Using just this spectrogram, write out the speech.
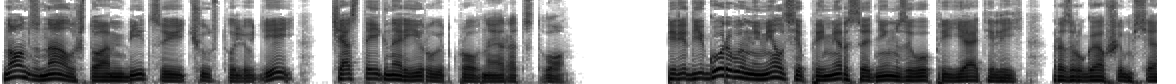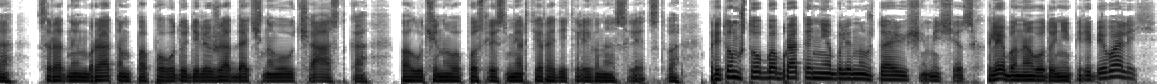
но он знал, что амбиции и чувства людей часто игнорируют кровное родство. Перед Егоровым имелся пример с одним из его приятелей, разругавшимся с родным братом по поводу дележа дачного участка, полученного после смерти родителей в наследство. При том, что оба брата не были нуждающимися, с хлеба на воду не перебивались,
